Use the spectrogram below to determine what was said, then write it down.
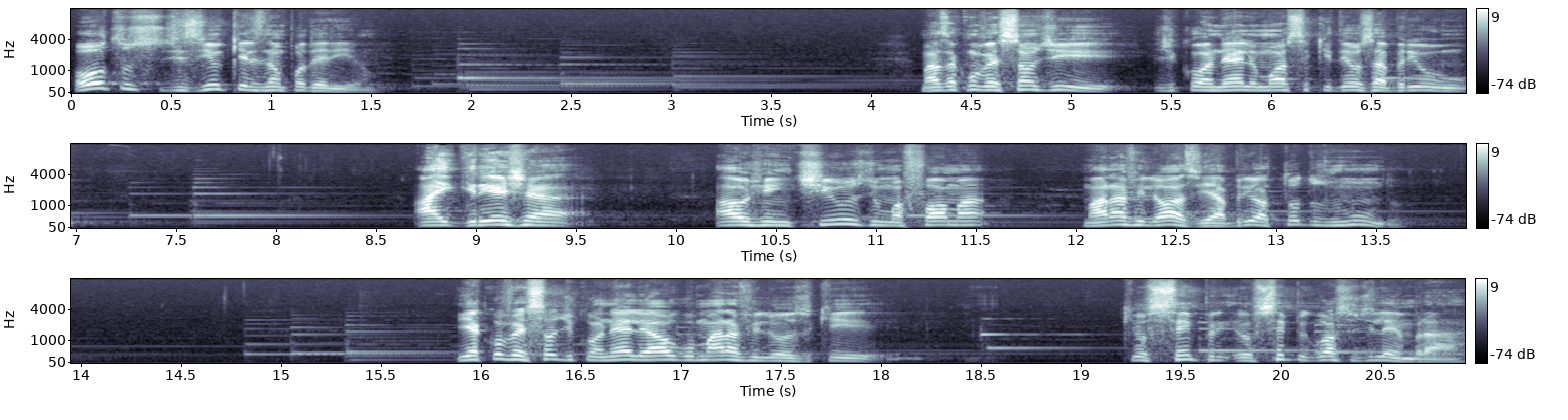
Outros diziam que eles não poderiam. Mas a conversão de, de Cornélio mostra que Deus abriu a igreja aos gentios de uma forma maravilhosa e abriu a todo mundo. E a conversão de Cornélio é algo maravilhoso que, que eu, sempre, eu sempre gosto de lembrar.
